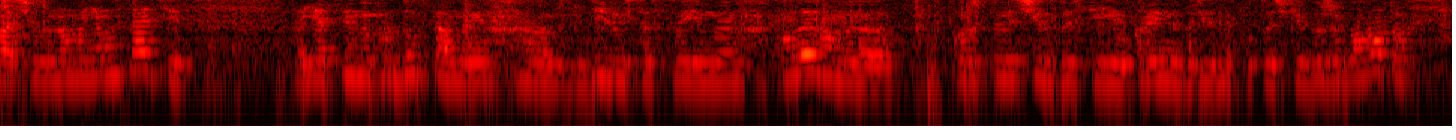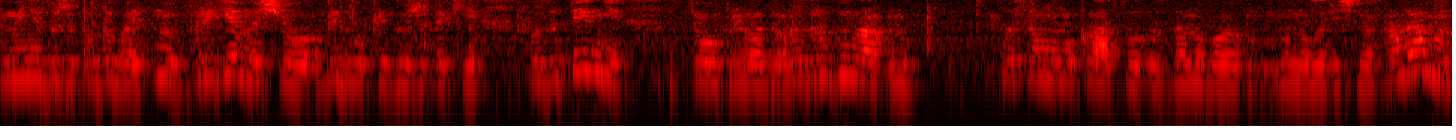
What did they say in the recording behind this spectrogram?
бачили на моєму сайті, я цими продуктами е, ділюся зі своїми колегами, користувачів з усієї України з різних куточків дуже багато. І мені дуже подобається. Ну приємно, що відгуки дуже такі позитивні з цього приводу. Розробила. По сьомому класу за новою минулорічною програмою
